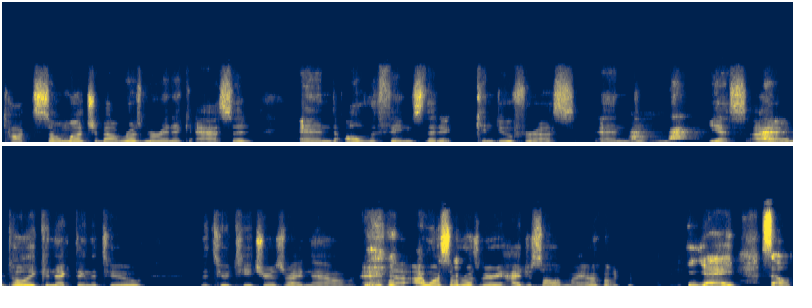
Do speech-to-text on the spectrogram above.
talked so much about rosmarinic acid and all the things that it can do for us. And mm-hmm. yes, I am totally connecting the two the two teachers right now. And uh, I want some rosemary hydrosol of my own. Yay. So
